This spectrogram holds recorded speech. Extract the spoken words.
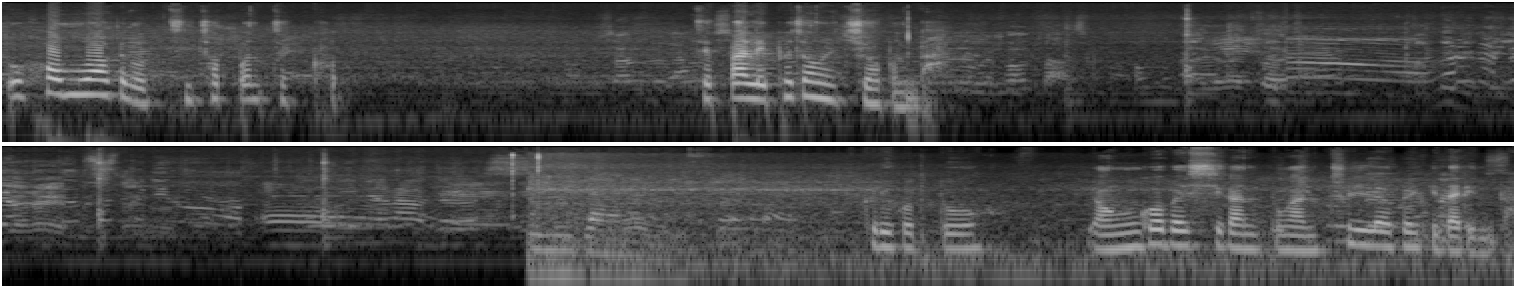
또 허무하게 놓친 첫 번째 컷. 재빨리 표정을 지워본다. 그리고 또 영겁의 시간 동안 출력을 기다린다.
